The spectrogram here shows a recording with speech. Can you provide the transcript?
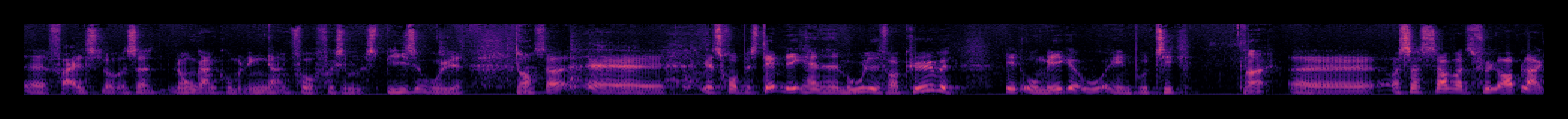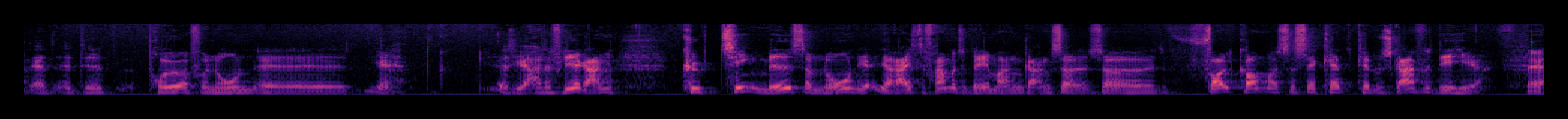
øh, fejlslået. Så nogle gange kunne man ikke engang få for eksempel spiseolie. Nå. Så øh, jeg tror bestemt ikke, han havde mulighed for at købe et Omega-ur i en butik. Nej. Øh, og så, så var det selvfølgelig oplagt at, at, at prøve at få nogen, øh, ja, altså jeg har det flere gange, købt ting med, som nogen, jeg, jeg rejste frem og tilbage mange gange, så, så folk kommer og så siger, kan, kan du skaffe det her? Ja.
